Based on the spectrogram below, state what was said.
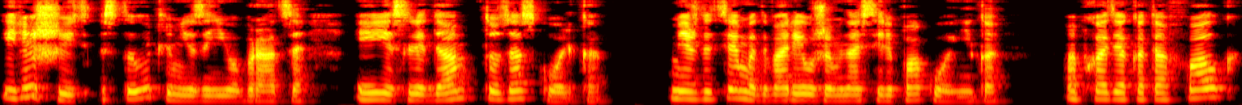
и решить, стоит ли мне за нее браться, и если да, то за сколько. Между тем во дворе уже вносили покойника. Обходя катафалк,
